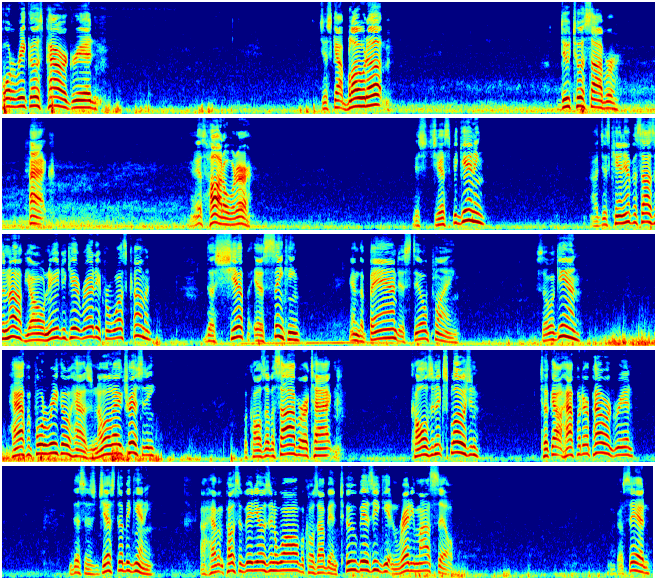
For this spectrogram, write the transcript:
Puerto Rico's power grid just got blowed up due to a cyber hack. It's hot over there. It's just beginning. I just can't emphasize enough. Y'all need to get ready for what's coming. The ship is sinking and the band is still playing. So again, half of Puerto Rico has no electricity because of a cyber attack caused an explosion took out half of their power grid this is just the beginning I haven't posted videos in a while because I've been too busy getting ready myself like I said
